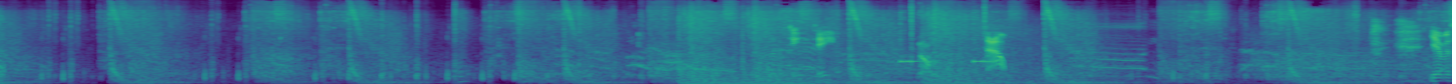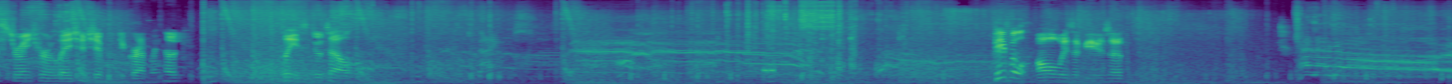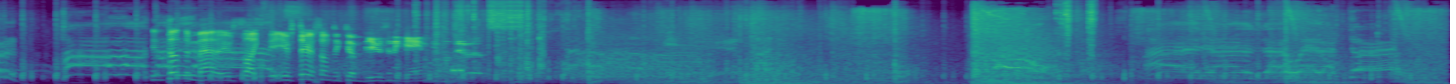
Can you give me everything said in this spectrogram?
TNT. Ow. You have a strange relationship with your grappling hook? Please, do tell. People always abuse it. It doesn't matter. It's like if there's something to abuse in a game, people do it.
